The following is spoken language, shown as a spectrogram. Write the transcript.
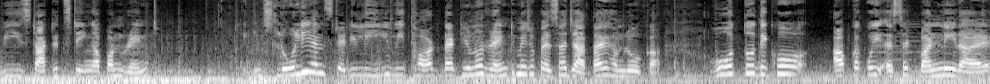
We started staying up on rent लेकिन slowly and steadily we thought that you know rent में जो पैसा जाता है हम लोगों का वो तो देखो आपका कोई एसेट बन नहीं रहा है।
